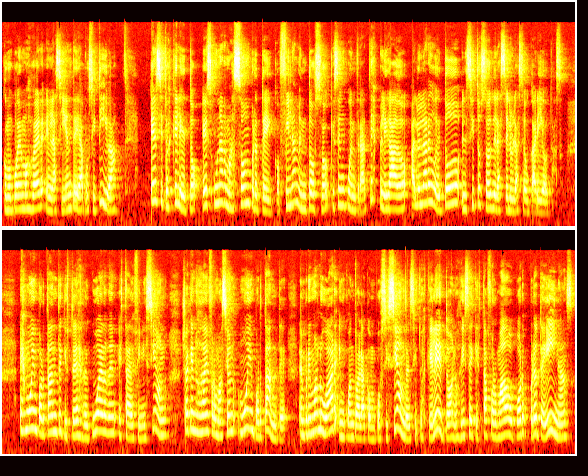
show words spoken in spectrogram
Como podemos ver en la siguiente diapositiva, el citoesqueleto es un armazón proteico filamentoso que se encuentra desplegado a lo largo de todo el citosol de las células eucariotas. Es muy importante que ustedes recuerden esta definición, ya que nos da información muy importante. En primer lugar, en cuanto a la composición del citoesqueleto, nos dice que está formado por proteínas.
